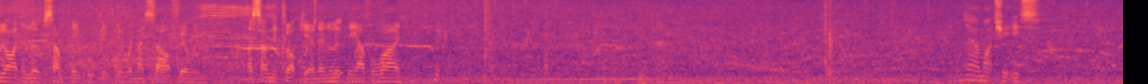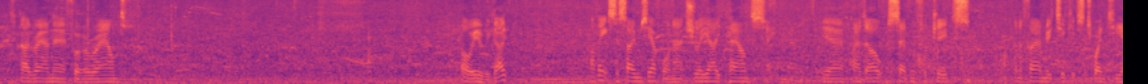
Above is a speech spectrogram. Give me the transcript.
Do like the look some people give you when they start filming. They suddenly clock you and then look the other way. wonder how much it is to go round there for a round. Oh, here we go. I think it's the same as the other one actually, eight pounds. Yeah, adult, seven for kids, and a family ticket's 28.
